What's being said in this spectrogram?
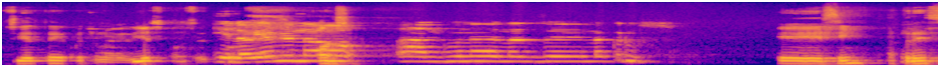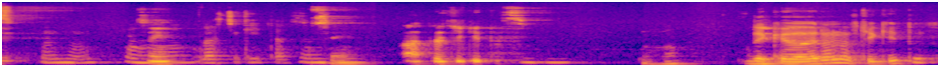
7, 8, 9, 10, 11. ¿Y él había violado Once. a alguna de las de la cruz? Eh, sí, a tres. Sí, Las chiquitas. sí, a tres chiquitas. ¿De qué edad eran los chiquitos?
